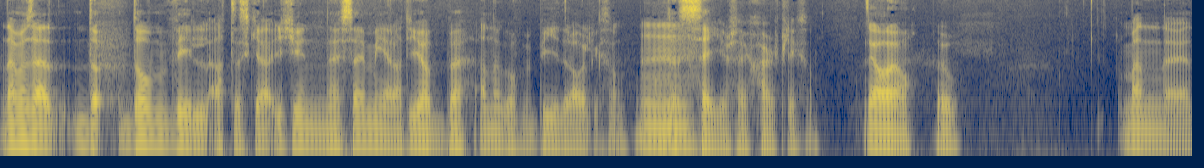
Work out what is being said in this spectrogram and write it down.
Nej men såhär, de, de vill att det ska gynna sig mer att jobba än att gå på bidrag liksom. Mm. Det säger sig självt liksom. Ja, ja. Jo. Men eh,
